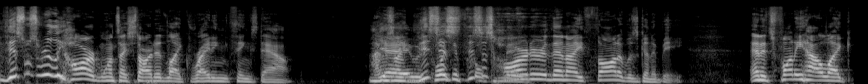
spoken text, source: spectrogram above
this was really hard once I started like writing things down. I was Yeah, like, was this is this is harder than I thought it was gonna be. And it's funny how like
